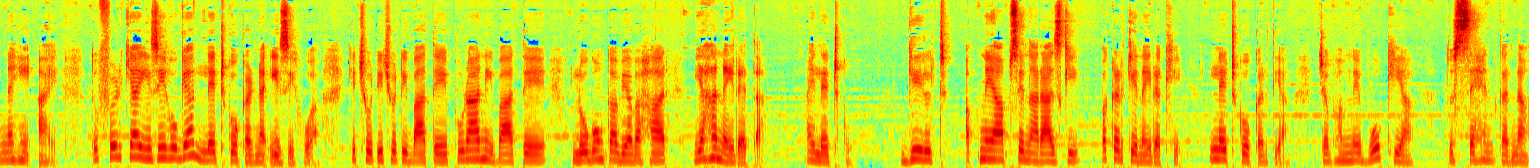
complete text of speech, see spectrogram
नहीं आए। तो फिर क्या इजी हो गया? लेट गो करना इजी हुआ। कि छोटी छोटी बातें, पुरानी बातें, लोगों का व्यवहार यहाँ नहीं रहता। आई लेट गो गिल्ट अपने आप से नाराज़गी पकड़ के नहीं रखी। लेट गो कर दिया। जब हमने वो किया तो सहन करना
